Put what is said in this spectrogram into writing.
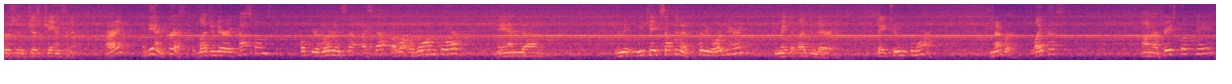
versus just chancing it. All right? Again, Chris, with Legendary Customs. Hope you're learning step by step by what we're going for. And uh, we, we take something that's pretty ordinary and make it legendary. Stay tuned for more. Remember, like us on our Facebook page,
